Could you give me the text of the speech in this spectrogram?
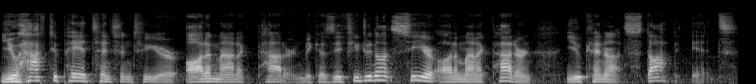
You have to pay attention to your automatic pattern because if you do not see your automatic pattern, you cannot stop it.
